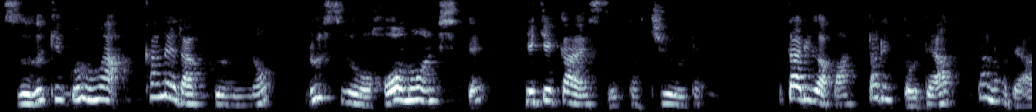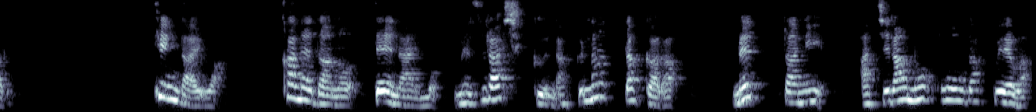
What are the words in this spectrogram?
鈴木君は金田君の留守を訪問して引き返す途中で、二人がばったりと出会ったのである。近代は金田の邸内も珍しくなくなったから、めったにあちらの方角へは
